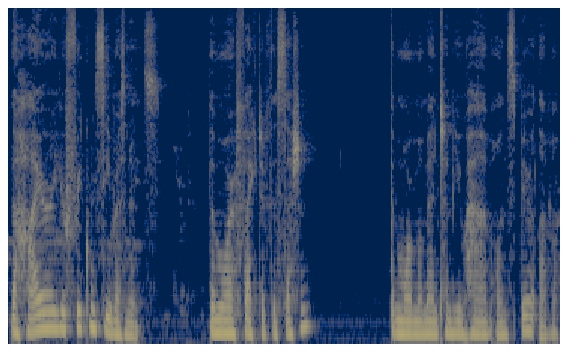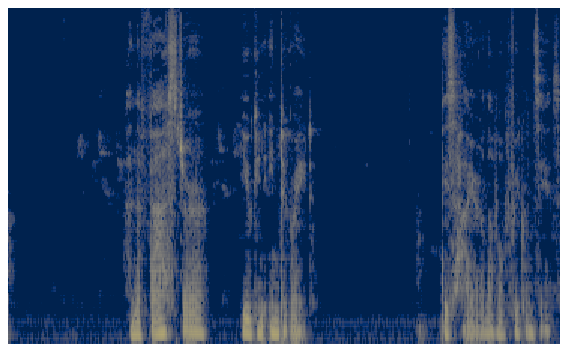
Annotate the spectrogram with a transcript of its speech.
The higher your frequency resonance, the more effective the session, the more momentum you have on spirit level, and the faster you can integrate these higher level frequencies.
